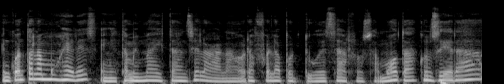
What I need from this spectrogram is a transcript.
En cuanto a las mujeres, en esta misma distancia la ganadora fue la portuguesa Rosa Mota, considerada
